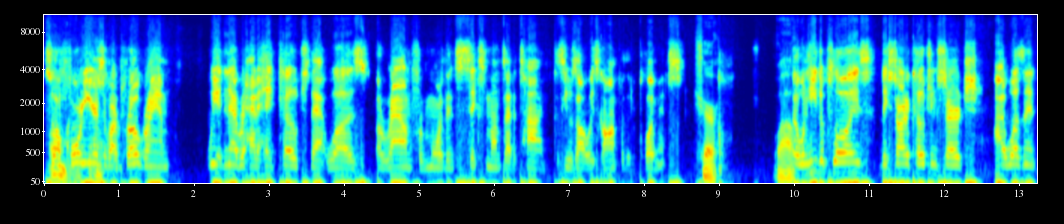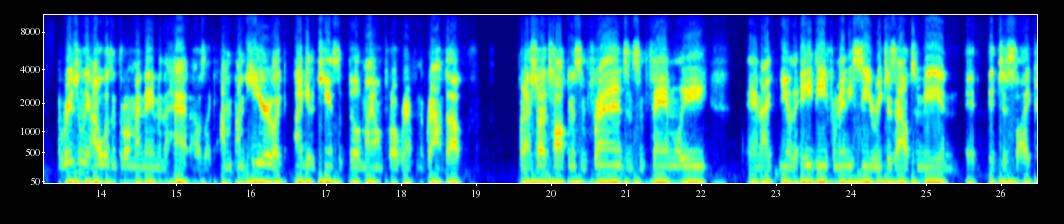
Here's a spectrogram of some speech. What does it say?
So Oh in four years of our program, we had never had a head coach that was around for more than six months at a time because he was always gone for the deployments. Sure. Wow. So when he deploys, they start a coaching search. I wasn't originally. I wasn't throwing my name in the hat. I was like, I'm, I'm here. Like I get a chance to build my own program from the ground up. But I started talking to some friends and some family, and I, you know, the AD from NEC reaches out to me, and it, it just like,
